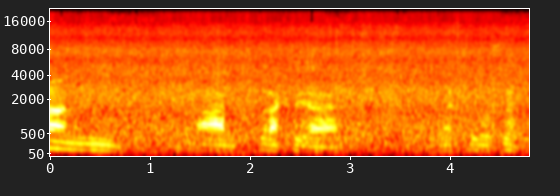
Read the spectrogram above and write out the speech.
Lan abi bıraktı ya. Bıraktı yoksa.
